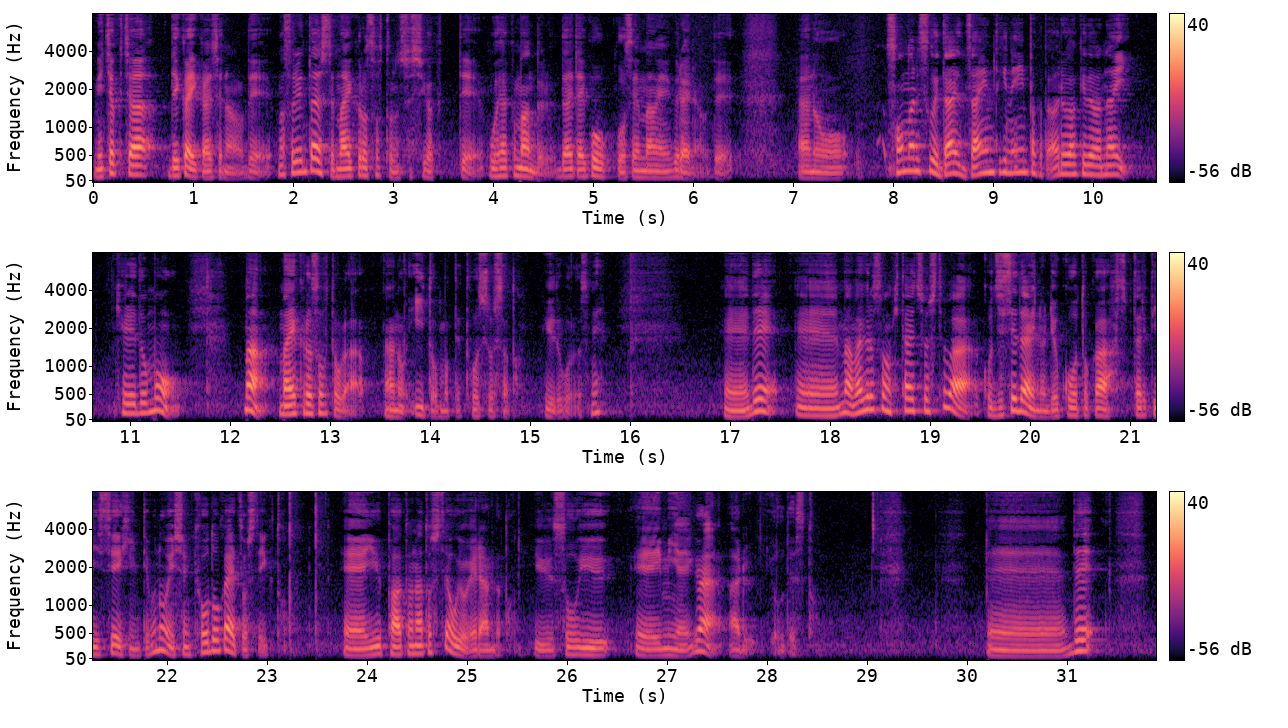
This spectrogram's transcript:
めちゃくちゃでかい会社なので、まあ、それに対してマイクロソフトの出資額って500万ドル大体5億5000万円ぐらいなのであのそんなにすごい財務的なインパクトあるわけではないけれどもまあマイクロソフトがあのいいと思って投資をしたというところですね。で、えーまあ、マイクロソフトの期待値としてはこう次世代の旅行とかホスピタリティ製品というものを一緒に共同開発をしていくというパートナーとして親を選んだというそういう意味合いがあるようですと。えー、で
